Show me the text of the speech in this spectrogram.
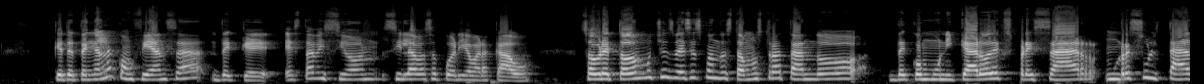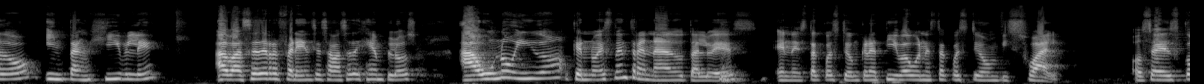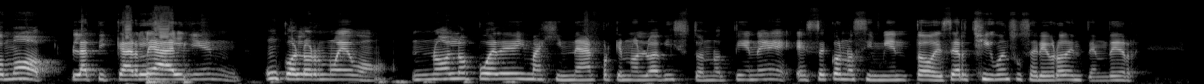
que te tengan la confianza de que esta visión sí la vas a poder llevar a cabo sobre todo muchas veces cuando estamos tratando de comunicar o de expresar un resultado intangible a base de referencias, a base de ejemplos, a un oído que no está entrenado tal vez en esta cuestión creativa o en esta cuestión visual. O sea, es como platicarle a alguien un color nuevo. No lo puede imaginar porque no lo ha visto, no tiene ese conocimiento, ese archivo en su cerebro de entender.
